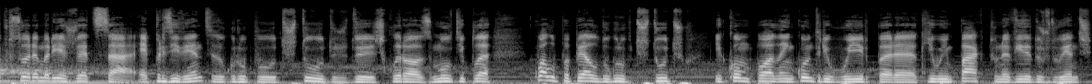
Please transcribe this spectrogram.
professora Maria José de Sá é presidente do Grupo de Estudos de Esclerose Múltipla. Qual o papel do grupo de estudos e como podem contribuir para que o impacto na vida dos doentes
